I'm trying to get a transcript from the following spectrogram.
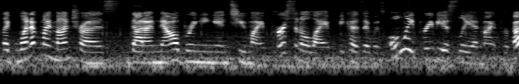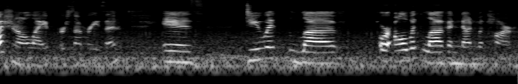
Like one of my mantras that I'm now bringing into my personal life because it was only previously in my professional life for some reason is do with love or all with love and none with harm.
